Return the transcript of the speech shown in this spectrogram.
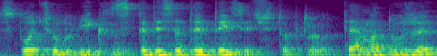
100 чоловік з 50 тисяч. Тобто тема дуже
